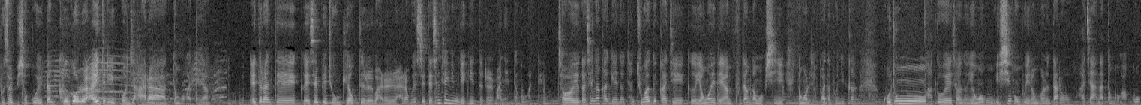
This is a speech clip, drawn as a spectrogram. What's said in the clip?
보살피셨고 일단 그거를 아이들이 먼저 알았던 것 같아요. 애들한테 그 SLP의 좋은 기억들을 말을 하라고 했을 때 선생님 얘기들을 많이 했던 것 같아요. 저희가 생각하기에는 한 중학교까지 그 영어에 대한 부담감 없이 영어를 접하다 보니까 고등학교에서는 영어 공부, 입시 공부 이런 거는 따로 하지 않았던 것 같고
